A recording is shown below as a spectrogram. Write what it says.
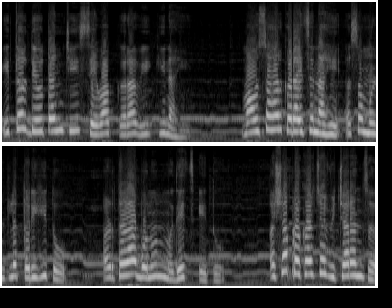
इतर देवतांची सेवा करावी की नाही? मांसाहार करायचं नाही असं म्हटलं तरीही तो अडथळा बनून मध्येच येतो. अशा प्रकारच्या विचारांचं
